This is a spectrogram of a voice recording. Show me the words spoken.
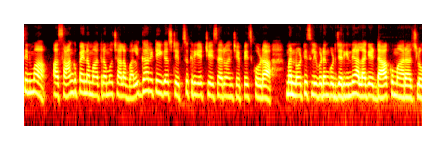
సినిమా ఆ సాంగ్ పైన మాత్రము చాలా వల్గారిటీగా స్టెప్స్ క్రియేట్ చేశారు అని చెప్పేసి కూడా మన నోటీసులు ఇవ్వడం కూడా జరిగింది. అలాగే డాకు మహారాజ్లో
